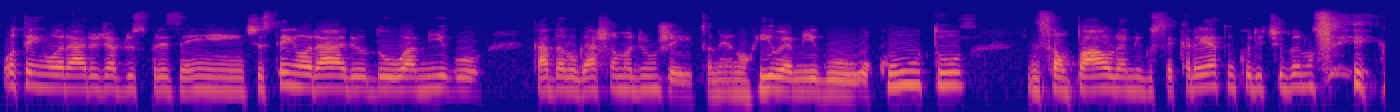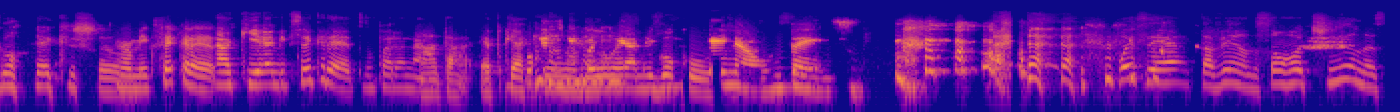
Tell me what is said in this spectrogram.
ou tem horário de abrir os presentes, tem horário do amigo, cada lugar chama de um jeito, né? No Rio é amigo oculto, em São Paulo é amigo secreto, em Curitiba eu não sei como é que chama. É amigo secreto. Aqui é amigo secreto, no Paraná. Ah, tá. É porque aqui no Rio é amigo oculto. Não, não tem isso. pois é, tá vendo? São rotinas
